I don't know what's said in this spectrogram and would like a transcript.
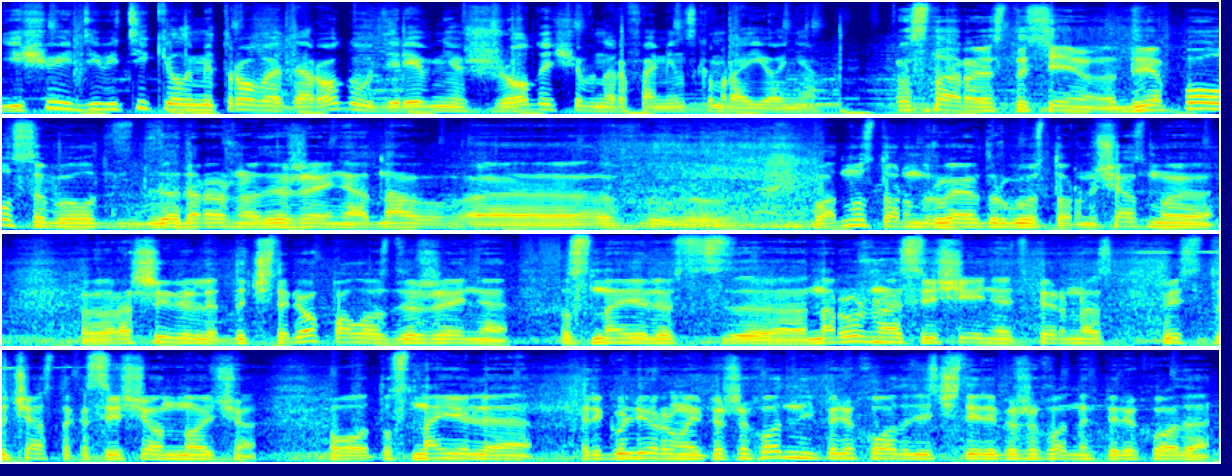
еще и 9-километровая дорога у деревни Жодычи в Нарафаминском районе. Старая СТ-7, две полосы было дорожного движения, одна э, в одну сторону, другая в другую сторону. Сейчас мы расширили до четырех полос движения, установили э, наружное освещение, теперь у нас весь этот участок освещен ночью. Вот, установили регулируемые пешеходные переходы, здесь четыре пешеходных перехода.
